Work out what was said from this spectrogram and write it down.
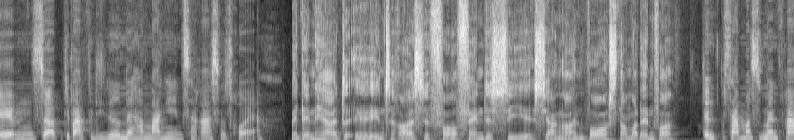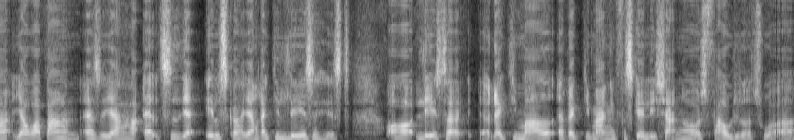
Øhm, så det er bare fordi, det er noget med at have mange interesser, tror jeg. Men den her øh, interesse for fantasy-genren, hvor stammer den fra? Den stammer simpelthen fra, jeg var barn. Altså, jeg har altid, jeg elsker, jeg er en rigtig læsehest, og læser rigtig meget af rigtig mange forskellige genrer, også faglitteratur og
